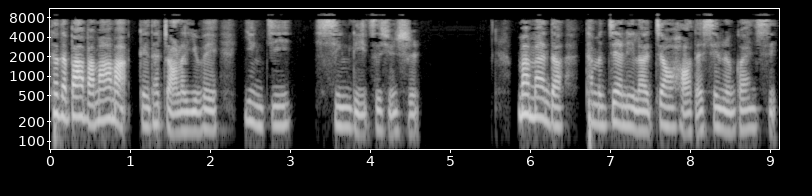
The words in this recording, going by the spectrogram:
他的爸爸妈妈给他找了一位应激心理咨询师。慢慢的，他们建立了较好的信任关系。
